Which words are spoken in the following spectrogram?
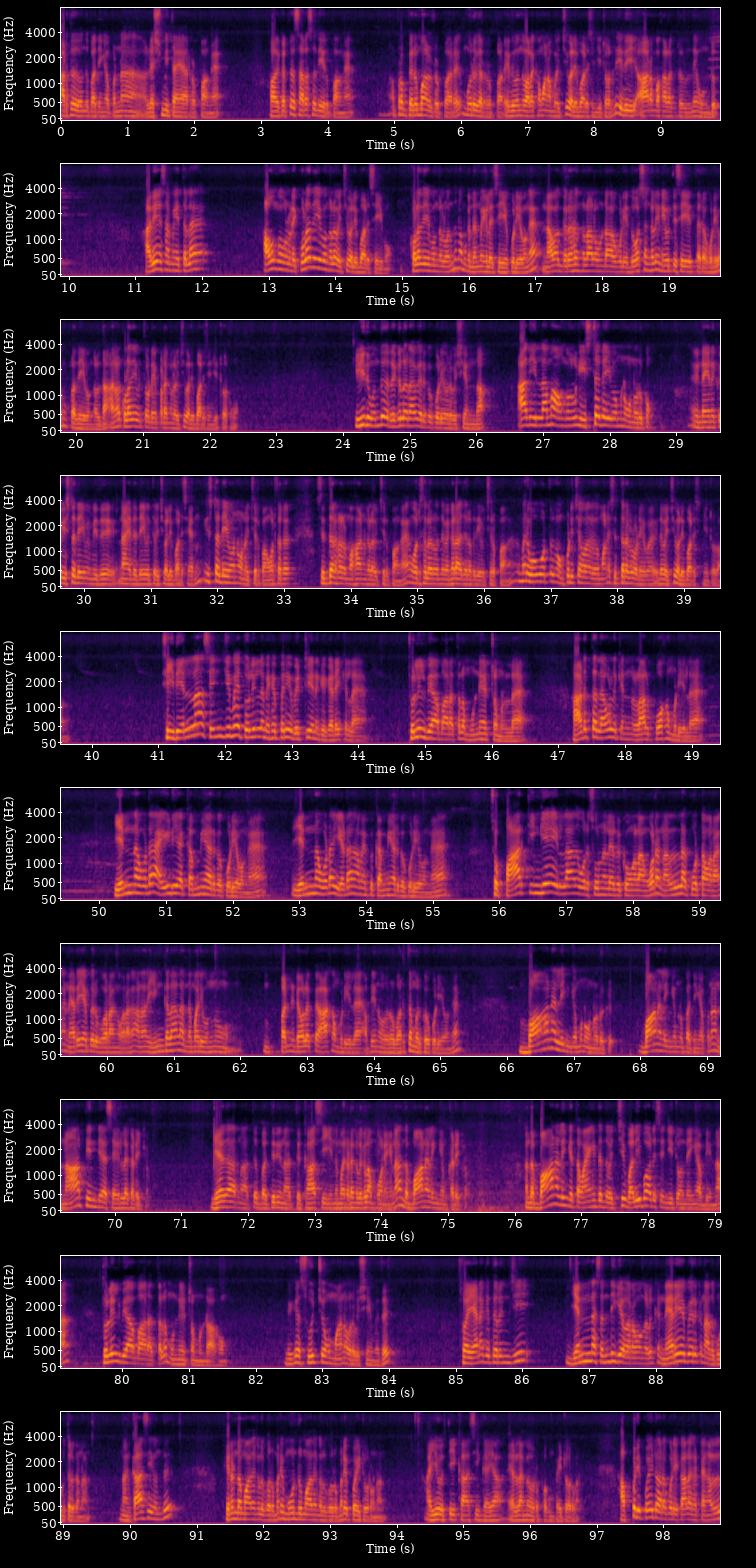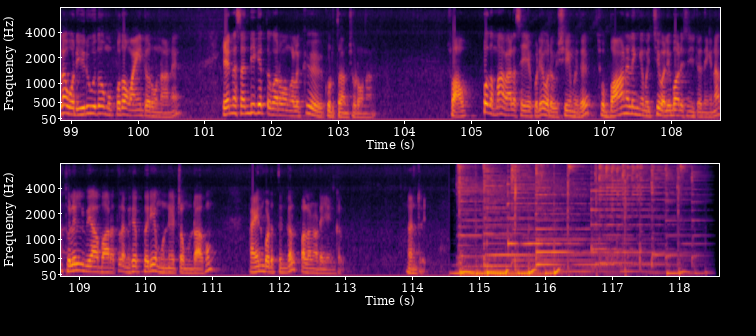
அடுத்தது வந்து பார்த்திங்க அப்படின்னா லக்ஷ்மி தாயார் இருப்பாங்க. அதுக்கடுத்து சரஸ்வதி இருப்பாங்க. அப்புறம் பெருமாள் இருப்பார் முருகர் இருப்பார். இது வந்து வழக்கமாக நம்ம வச்சு வழிபாடு செஞ்சுட்டு வருது இது ஆரம்ப காலகட்டத்துலேருந்தே உண்டு. அதே சமயத்தில் அவங்கவுங்களுடைய குலதெய்வங்களை வச்சு வழிபாடு செய்வோம். குலதெய்வங்கள் வந்து நமக்கு நன்மைகளை செய்யக்கூடியவங்க நவ கிரகங்களால் உண்டாகக்கூடிய தோஷங்களை நிவர்த்தி செய்ய தரக்கூடியவங்க குலதெய்வங்கள் தான். அதனால் குலதெய்வத்துடைய படங்களை வச்சு வழிபாடு செஞ்சுட்டு வருவோம். இது வந்து ரெகுலராகவே இருக்கக்கூடிய ஒரு விஷயம்தான். அது இல்லாமல் அவங்கவுங்களுக்கு இஷ்ட தெய்வம்னு ஒன்று இருக்கும். எனக்கு இஷ்ட தெய்வம் இது நான் இந்த தெய்வத்தை வச்சு வழிபாடு செய்யணும் இஷ்ட தெய்வம்னு ஒன்று வச்சுருப்பாங்க. ஒருத்தர் சித்தர்கள் மகான்களை வச்சுருப்பாங்க. ஒரு சிலர் வந்து வெங்கடாஜலபதி வச்சுருப்பாங்க. இது மாதிரி ஒவ்வொருத்தருக்கும் பிடிச்ச விதமான சித்தர்களுடைய இதை வச்சு வழிபாடு செஞ்சுட்டு வருவாங்க. சரி இது எல்லாம் செஞ்சுமே தொழிலில் மிகப்பெரிய வெற்றி எனக்கு கிடைக்கல. தொழில் வியாபாரத்தில் முன்னேற்றம் இல்லை. அடுத்த லெவலுக்கு என்னால் போக முடியல. என்னை விட ஐடியா கம்மியாக இருக்கக்கூடியவங்க என்னை விட இட அமைப்பு கம்மியாக இருக்கக்கூடியவங்க. ஸோ பார்க்கிங்கே இல்லாத ஒரு சூழ்நிலை இருக்கவங்களாம் கூட நல்ல கூட்டம் வராங்க நிறைய பேர் போகிறாங்க வராங்க. ஆனால் எங்களால் அந்த மாதிரி ஒன்றும் பண்ணி டெவலப்பே ஆக முடியல அப்படின்னு ஒரு வருத்தம் இருக்கக்கூடியவங்க. பானலிங்கம்னு ஒன்று இருக்குது பானலிங்கம்னு பார்த்திங்க அப்படின்னா நார்த் இந்தியா சைடில் கிடைக்கும். கேதார்நாத் பத்ரிநாத் காசி இந்த மாதிரி இடங்களுக்கெல்லாம் போனீங்கன்னா அந்த பானலிங்கம் கிடைக்கும். அந்த பானலிங்கத்தை வாங்கிட்டு வந்து வச்சு வழிபாடு செஞ்சுட்டு வந்தீங்க அப்படின்னா தொழில் வியாபாரத்தில் முன்னேற்றம் உண்டாகும். மிக சூட்சமமான ஒரு விஷயம் இது. ஸோ எனக்கு தெரிஞ்சு என்ன சந்திக்க வரவங்களுக்கு நிறைய பேருக்கு நான் அதை கொடுத்துருக்கேன் நான். நான் காசி வந்து இரண்டு மாதங்களுக்கு ஒரு முறை மூன்று மாதங்களுக்கு ஒரு முறை போயிட்டு வருவேன் நான். அயோத்தி காசி கயா எல்லாமே ஒரு பக்கம் போயிட்டு வருவேன். அப்படி போயிட்டு வரக்கூடிய காலகட்டங்களில் ஒரு இருபதோ முப்பதோ வாங்கிட்டு வருவேன் நான். என்னை சந்திக்கிறதுக்கு வரவங்களுக்கு கொடுத்து அனுப்பிச்சுடுவேன் நான். ஸோ அற்புதமாக வேலை செய்யக்கூடிய ஒரு விஷயம் இது. ஸோ பானலிங்கம் வச்சு வழிபாடு செஞ்சுட்டு வந்தீங்கன்னா தொழில் வியாபாரத்தில் மிகப்பெரிய முன்னேற்றம் உண்டாகும். பயன்படுத்துங்கள் பலனடையுங்கள். நன்றி.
